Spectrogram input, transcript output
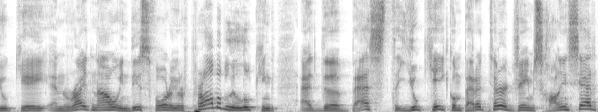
UK, and right now in this photo you're probably looking at the best UK competitor, James Hollinshead.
